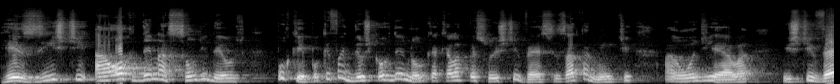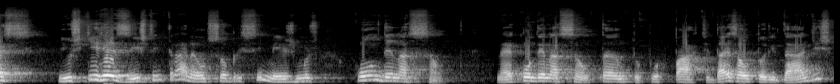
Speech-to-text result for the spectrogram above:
resiste à ordenação de Deus. Por quê? Porque foi Deus que ordenou que aquela pessoa estivesse exatamente aonde ela estivesse. E os que resistem trarão sobre si mesmos condenação. Né? Condenação tanto por parte das autoridades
